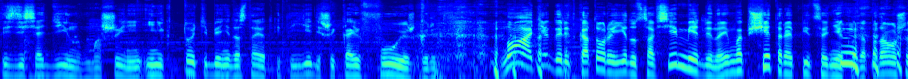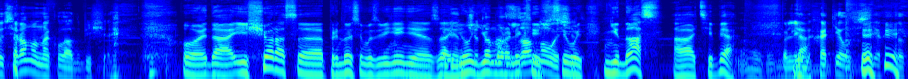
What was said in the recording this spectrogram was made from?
ты здесь один в машине, и никто тебя не достает, и ты едешь и кайфуешь, говорит. Ну, а те, говорит, которые едут совсем медленно, им вообще торопиться некуда, потому что все равно на кладбище. Ой, да, еще раз э, приносим извинения за Блин, ю- юмор заносит. сегодня. Не нас, а тебя. Блин, Да. хотел всех тут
